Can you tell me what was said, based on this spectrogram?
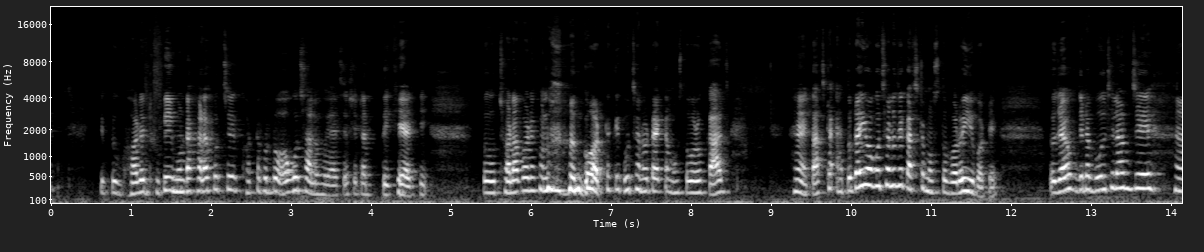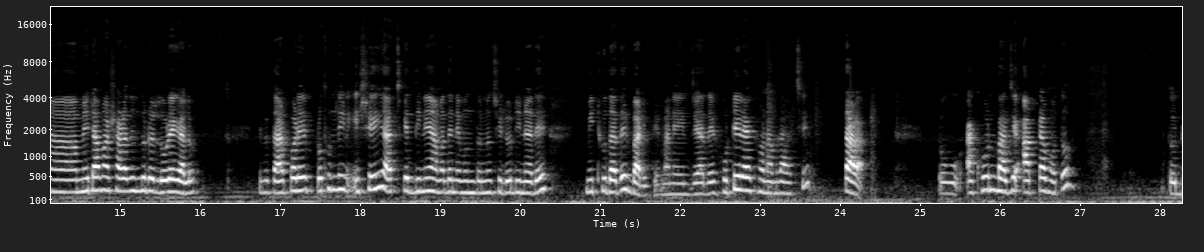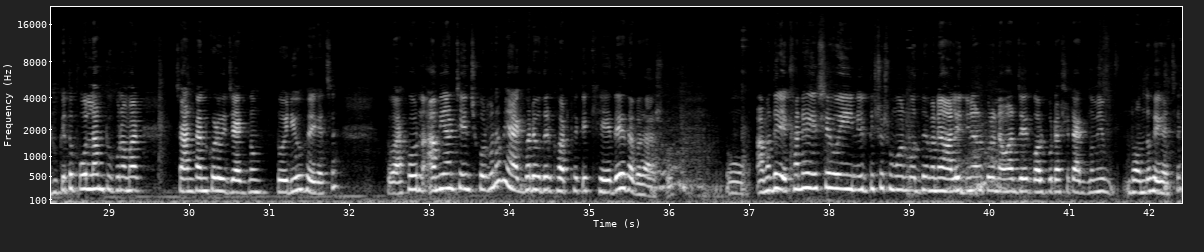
কিন্তু ঘরে ঢুকেই মনটা খারাপ হচ্ছে, ঘরটা বড্ড অগোছালো হয়ে আছে সেটা দেখে আর কি। তো ছড়া পর এখন ঘরটাকে গোছানোটা একটা মস্ত বড় কাজ। হ্যাঁ কাজটা এতটাই অগোছালো যে কাজটা মস্ত বড়ই বটে। তো যাই হোক, যেটা বলছিলাম যে মেয়েটা আমার সারাদিন ধরে লড়ে গেল। কিন্তু তারপরে প্রথম দিন এসেই আজকের দিনে আমাদের নেমন্তন্ন ছিল ডিনারে মিঠু দাদের বাড়িতে। মানে যাদের হোটেল এখন আমরা আছি, তারা। তো এখন বাজে আটটা মতো। তো ঢুকে তো পড়লাম, টুকুন আমার চান টান করে ওই যে একদম তৈরিও হয়ে গেছে। তো এখন আমি আর চেঞ্জ করব না, আমি একবারে ওদের ঘর থেকে খেয়ে দিয়ে তারপরে আসব। তো আমাদের এখানে এসে ওই নির্দিষ্ট সময়ের মধ্যে মানে আলে ডিনার করে নেওয়ার যে গল্পটা, সেটা একদমই বন্ধ হয়ে গেছে।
